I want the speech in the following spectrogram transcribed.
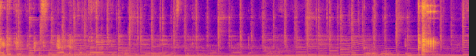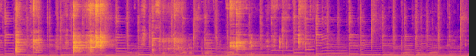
ಹಿಡಿತೈತೆ ಸುಮ್ಮನೆ ಅಲ್ಲಿ ಮೇಲೆ ತಿಕ್ಕೋತಿದ್ದೇವೆ ಎಣಿಸ್ತಿರ್ಲಿಲ್ಲ ನೋಡ್ತಾ ಟಕ್ಕರ ಟಕ್ಕರ ಹೋಗ್ಬಿಟ್ಟೈತಿ ಅದಷ್ಟು ಸ್ವಚ್ಛ ಮಾಡೋಕ್ಕೆ ಪ್ರಯತ್ನ ಮಾಡ್ತೀವಿ ಇದು ತಾಂಬರ್ಗೆ ಆಗ್ತೈತಿ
